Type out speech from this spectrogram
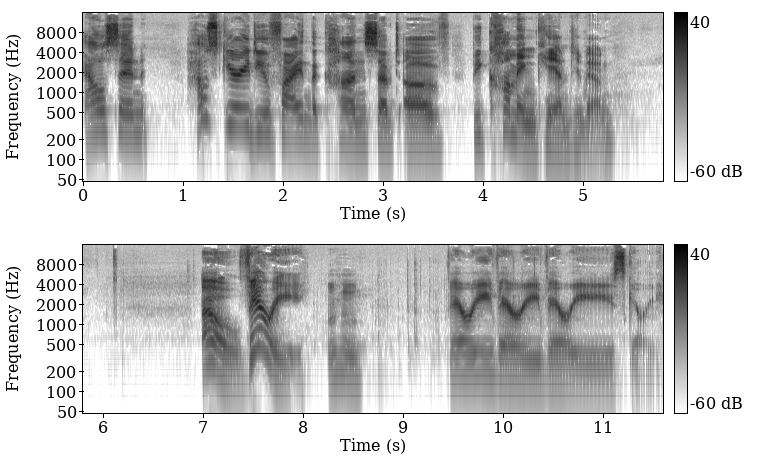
Alison, how scary do you find the concept of becoming Candyman? oh, very, mm-hmm. very, very, very scary.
